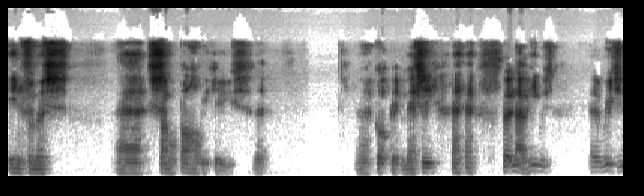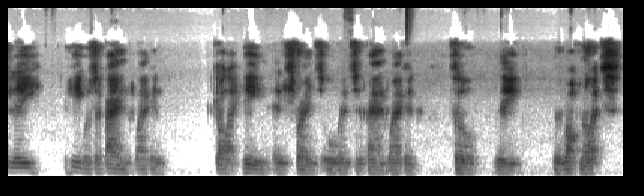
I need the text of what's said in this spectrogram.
infamous uh, summer barbecues that uh, got a bit messy. but no, he was originally he was a bandwagon guy. He and his friends all went to the bandwagon for the the rock nights.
